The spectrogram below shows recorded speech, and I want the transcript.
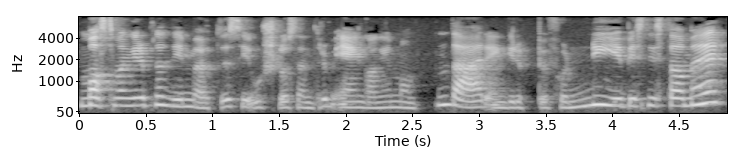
Mastermind-gruppene de møtes i Oslo sentrum én gang i måneden. Det er en gruppe for nye businessdamer,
